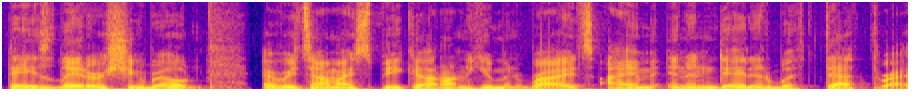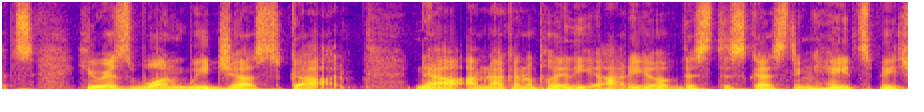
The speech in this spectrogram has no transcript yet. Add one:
Days later, she wrote, Every time I speak out on human rights, I am inundated with death threats. Here is one we just got. Now, I'm not going to play the audio of this disgusting hate speech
